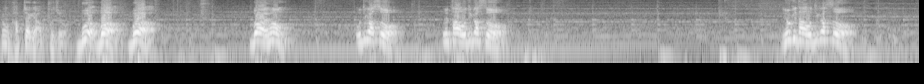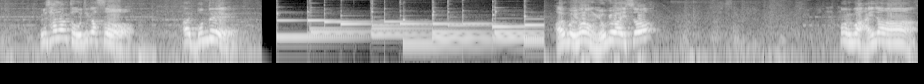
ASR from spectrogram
형 갑자기 아프죠? 뭐야 뭐야 뭐야? 뭐야 형? 어디 갔어? 여기 다 어디 갔어? 여기 다 어디 갔어? 여기 사냥터 어디 갔어? 아 뭔데? 아이고 형 여기 와 있어? 어 이거 아니잖아.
